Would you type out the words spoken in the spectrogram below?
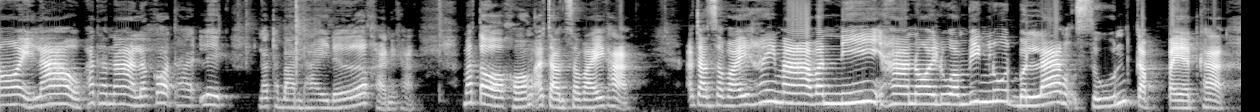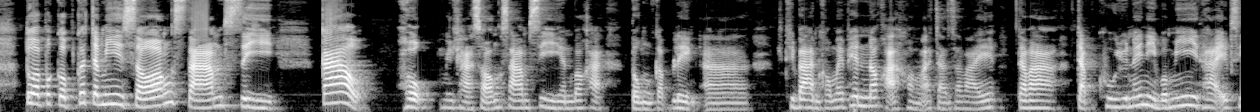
นอยลาวพัฒนาแล้วก็เลขรัฐบาลไทยเด้อค่ะนี่ค่ะ มาต่อของอาจารย์สวัยค่ะ อาจารย์สวัยให้มาวันนี้ฮานอยรวมวิ่งลูดบนล่างศูนย์กับแปดค่ะ ตัวประกบก็จะมีสองสามสี่เก้าหกนี่ค่ะสองสามสี่เห็นบ่ค่ะ ตรงกับเลขอ่า ที่บ้านของแม่เพ่นเนาะค่ะของอาจารย์สวัยแต่ว่าจับคู่อยู่ในนี่บ่มีถ้า FC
